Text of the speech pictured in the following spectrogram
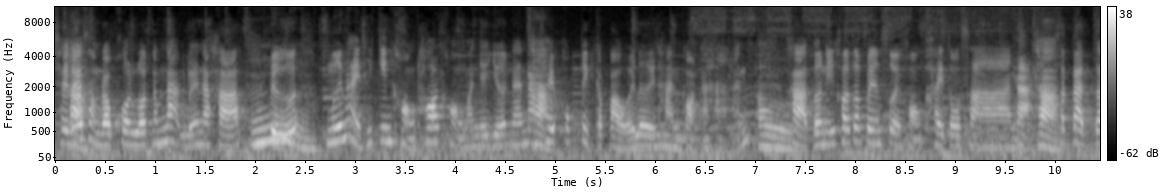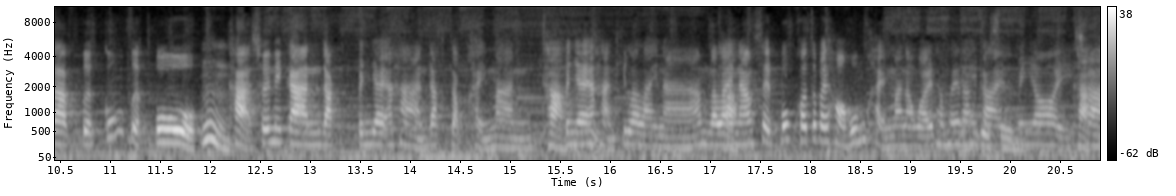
ใช้ได้ค่ะสำหรับคนลดน้ำหนักด้วยนะคะอืมหรือมื้อไหนที่กินของทอดของมันเยอะๆแนะค่ะนำให้พกติดกระเป๋าไว้เลยทานก่อนอาหารเออค่ะ ตัวนี้เขาจะเป็นส่วนของไคโตซานค่ะค่ะสกัดจากเปลือกกุ้งเปลือกปูอืมค่ะ ช่วยในการดักเป็นใยอาหาร ดักจับไขมันค่ะเป็นใยอาหารที่ละลายน้ำละลายค่ะน้ำเสร็จปุ๊บเขาจะไปห่อหุ้มไขมันเอาไว้ทำให้ไม่ร่างให้ดูดกายซึมไม่ย่อยค่ะใช่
